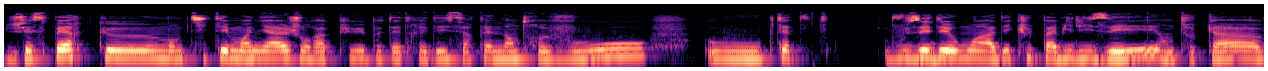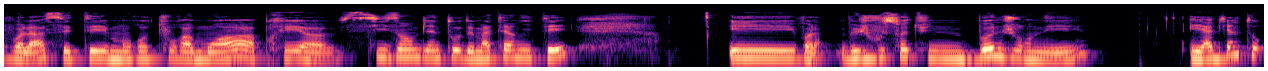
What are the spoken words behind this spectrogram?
J'espère que mon petit témoignage aura pu peut-être aider certaines d'entre vous ou peut-être vous aider au moins à déculpabiliser. En tout cas, voilà, c'était mon retour à moi après euh, six ans bientôt de maternité. Et voilà, je vous souhaite une bonne journée et à bientôt.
